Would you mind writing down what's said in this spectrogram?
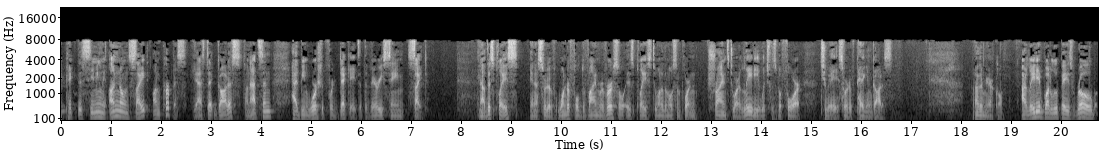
picked this seemingly unknown site on purpose. The Aztec goddess, Tonatzin, had been worshipped for decades at the very same site. Now, this place, in a sort of wonderful divine reversal, is placed to one of the most important shrines to Our Lady, which was before to a sort of pagan goddess. Another miracle. Our Lady of Guadalupe's robe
